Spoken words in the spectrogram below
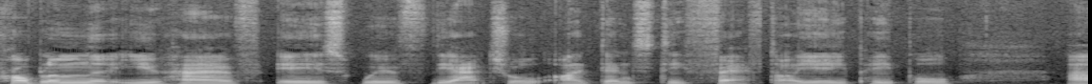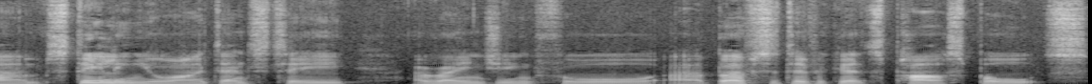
problem that you have is with the actual identity theft, i.e., people um, stealing your identity, arranging for uh, birth certificates, passports,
